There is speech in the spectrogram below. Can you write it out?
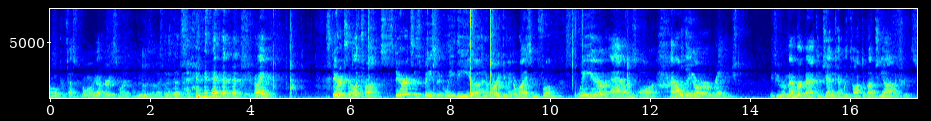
oh professor, oh, yeah, very smart. right? Sterics and electronics. Sterics is basically the uh, an argument arising from where atoms are, how they are arranged. If you remember back in Gen Chem, we talked about geometries.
